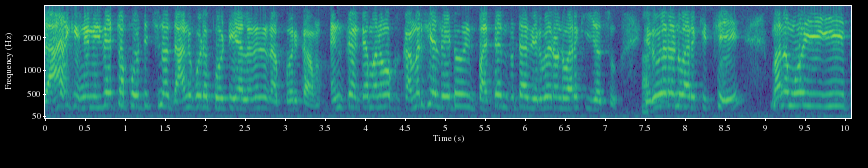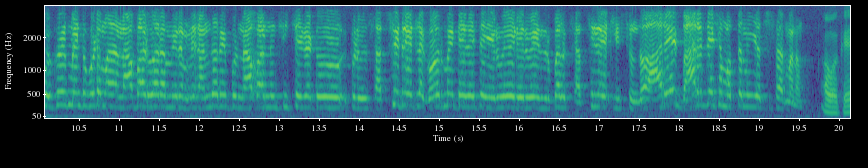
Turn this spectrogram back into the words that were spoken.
దానికి నేను ఇది ఎట్లా పోటీ ఇచ్చినా దాన్ని కూడా పోటీ ఇవ్వాలనేది నా కోరిక. ఎందుకంటే మనం ఒక కమర్షియల్ రేటు పద్దెనిమిది ఉంటే అది ఇరవై రెండు వరకు ఇవ్వచ్చు ఇరవై రెండు వరకు ఇచ్చి మనము ఈ ఈ ప్రొక్యూర్మెంట్ కూడా మన నాబార్డు ద్వారా మీరు మీరు అందరూ ఇప్పుడు నాబార్డు నుంచి ఇచ్చేటట్టు ఇప్పుడు సబ్సిడీ రేట్ల గవర్నమెంట్ ఏదైతే ఇరవై ఏడు ఇరవై ఎనిమిది రూపాయలకు సబ్సిడీ రేట్లు ఇస్తుందో ఆ రేట్ భారతదేశం మొత్తం ఇవ్వచ్చు సార్ మనం. ఓకే.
